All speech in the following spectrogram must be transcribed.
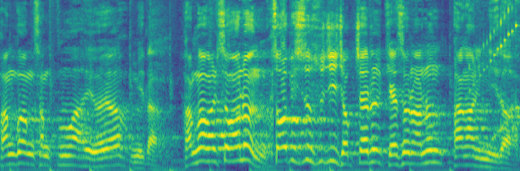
관광 상품화하여야 합니다. 관광 활성화는 서비스 수지 적자를 개선하는 방안입니다.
